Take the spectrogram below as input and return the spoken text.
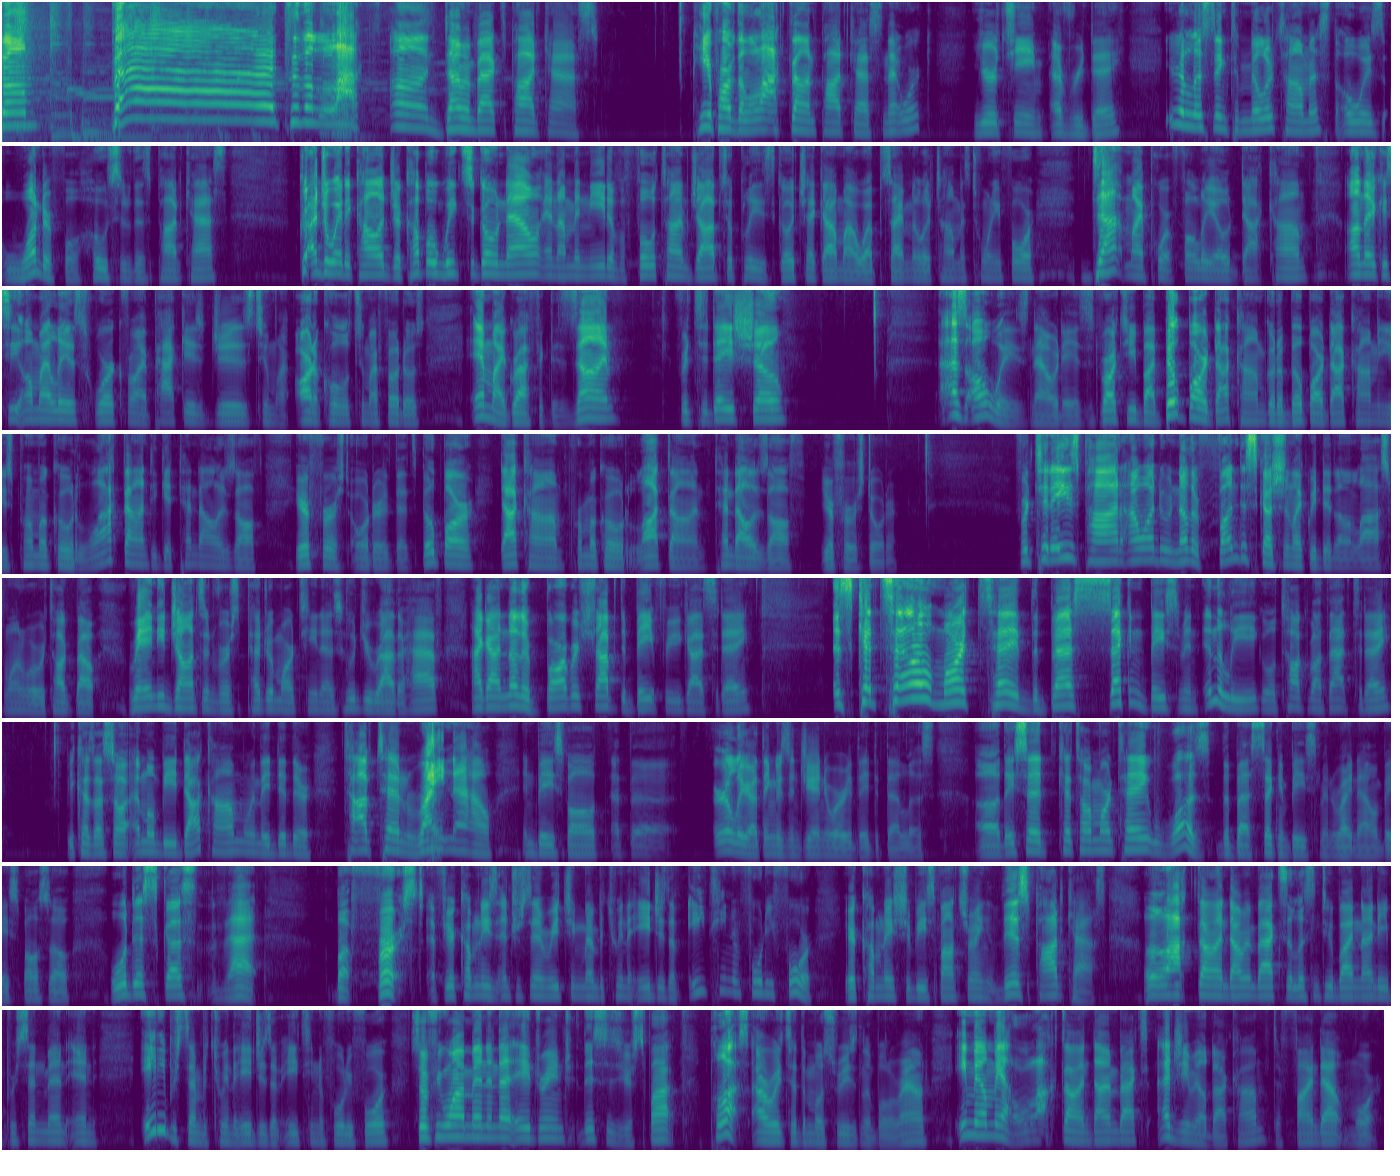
Welcome back to the Locked On Diamondbacks podcast. Here, part of the Locked On Podcast Network, your team every day. You're listening to Miller Thomas, the always wonderful host of this podcast. Graduated college a couple weeks ago now, and I'm in need of a full time job. So please go check out my website, millerthomas24.myportfolio.com. On there, you can see all my latest work from my packages to my articles to my photos and my graphic design. For today's show, as always nowadays, it's brought to you by BuiltBar.com. Go to BuiltBar.com and use promo code LOCKEDON to get $10 off your first order. That's BuiltBar.com, promo code locked on, $10 off your first order. For today's pod, I want to do another fun discussion like we did on the last one, where we talked about Randy Johnson versus Pedro Martinez. Who'd you rather have? I got another barbershop debate for you guys today. Is Ketel Marte the best second baseman in the league? We'll talk about that today because I saw MLB.com when they did their top 10 right now in baseball at the earlier, I think it was in January, they did that list. Uh, they said Ketel Marte was the best second baseman right now in baseball. So we'll discuss that. But first, if your company is interested in reaching men between the ages of 18 and 44, your company should be sponsoring this podcast. Locked on Diamondbacks to listen to by 98% men and 80% between the ages of 18 and 44. So if you want men in that age range, this is your spot. Plus, our rates are the most reasonable around. Email me at lockedondiamondbacks at gmail.com to find out more.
